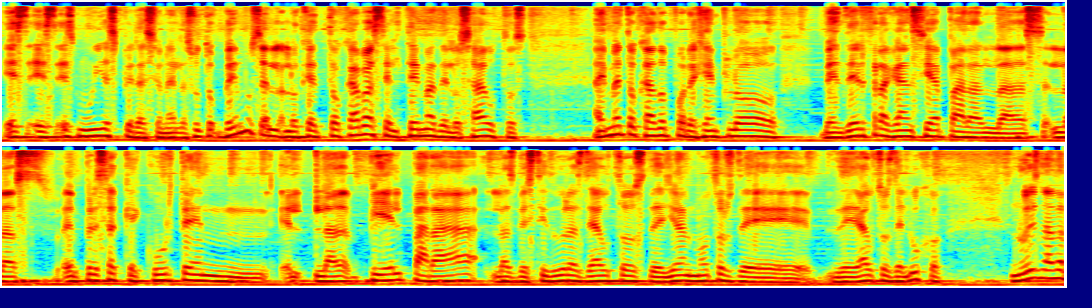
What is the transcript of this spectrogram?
Es, es, es muy aspiracional el asunto. Vemos el, lo que tocabas el tema de los autos. A mí me ha tocado, por ejemplo, vender fragancia para las, las empresas que curten la piel para las vestiduras de autos de General Motors de, de autos de lujo. No es nada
